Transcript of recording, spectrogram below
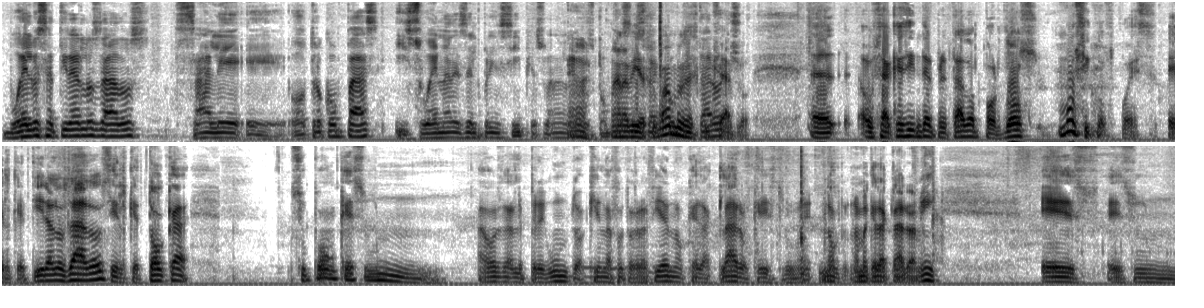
Vuelves a tirar los dados, sale eh, otro compás y suena desde el principio. Suenan Ah, los compases maravilloso, vamos a ocho. Eh, o sea, que es interpretado por dos músicos, pues. El que tira los dados y el que toca. Supongo que es un. Ahora le pregunto, aquí en la fotografía no queda claro qué instrumento. No, no me queda claro a mí. Es, es un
